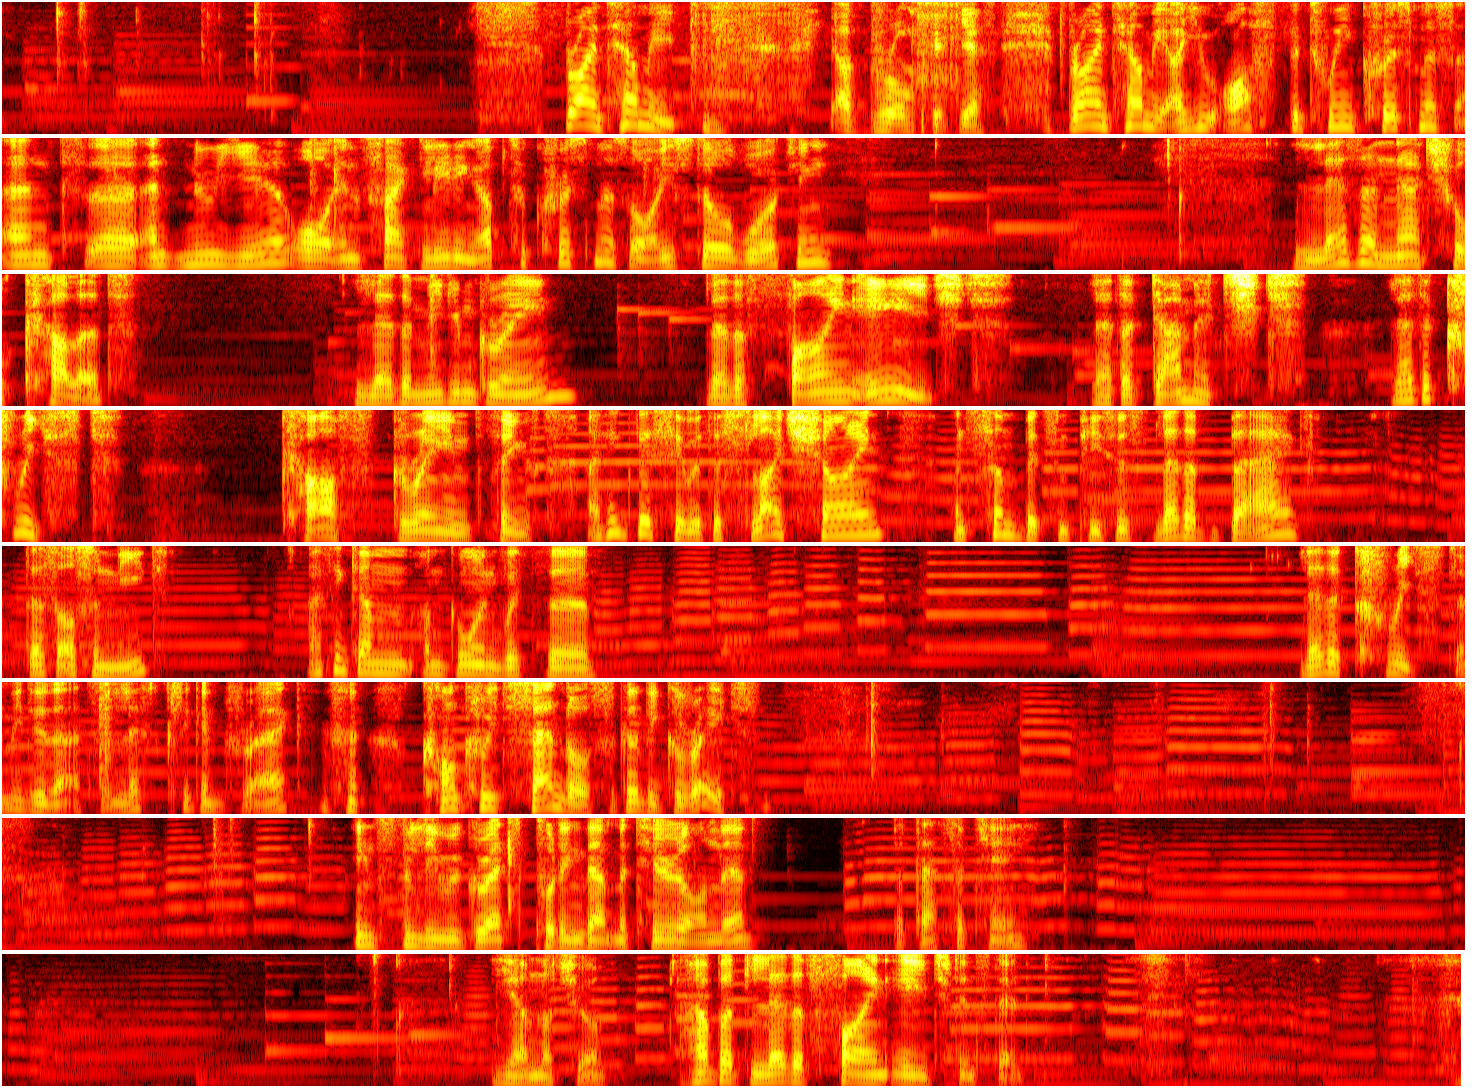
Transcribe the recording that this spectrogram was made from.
Brian, tell me, I broke it, yes. Brian, tell me, are you off between Christmas and, uh, and New Year, or in fact leading up to Christmas, or are you still working? Leather natural colored, leather medium grain, leather fine aged, leather damaged, leather creased, calf grain things. I think this here with the slight shine and some bits and pieces. Leather bag. That's also neat. I think I'm I'm going with the leather creased. Let me do that. Left click and drag. Concrete sandals is gonna be great. Instantly regrets putting that material on there, but that's okay. Yeah, I'm not sure. How about leather fine aged instead?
